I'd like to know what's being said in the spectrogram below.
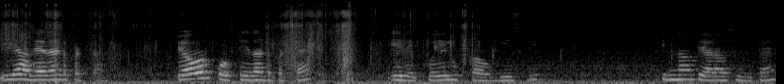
ਇਹ ਆ ਗਿਆ ਇਹਦਾ ਦੁਪੱਟਾ। ਪਿਓਰ ਕੋਟੇ ਦਾ ਦੁਪੱਟਾ ਇਹ ਦੇਖੋ, ਇਹ ਲੁੱਕ ਆਊਗੀ ਇਸ ਦੀ। ਕਿੰਨਾ ਪਿਆਰਾ ਸੂਟ ਹੈ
